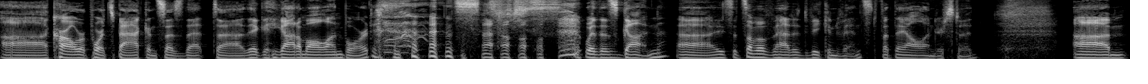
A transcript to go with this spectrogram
Uh, Carl reports back and says that they, he got them all on board so, with his gun. He said some of them had to be convinced, but they all understood. Um,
